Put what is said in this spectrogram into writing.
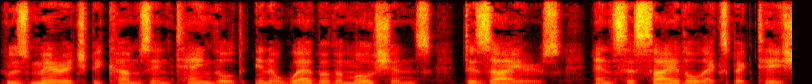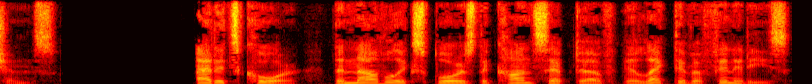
whose marriage becomes entangled in a web of emotions, desires, and societal expectations. At its core, the novel explores the concept of elective affinities,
